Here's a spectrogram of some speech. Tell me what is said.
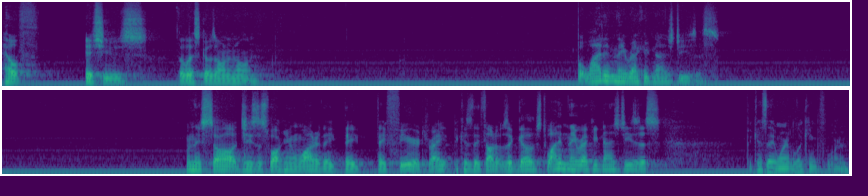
health issues, the list goes on and on. But why didn't they recognize Jesus? When they saw Jesus walking on water, they, they, they feared, right? Because they thought it was a ghost. Why didn't they recognize Jesus? Because they weren't looking for him.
